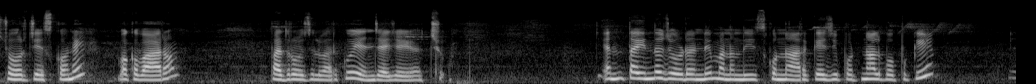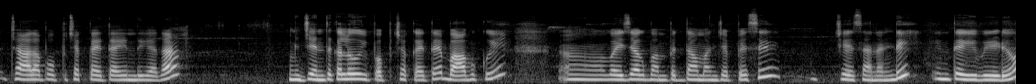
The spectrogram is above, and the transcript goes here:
స్టోర్ చేసుకొని ఒక వారం పది రోజుల వరకు ఎంజాయ్ చేయొచ్చు. ఎంత అయిందో చూడండి. మనం తీసుకున్న అర కేజీ పుట్నాల పప్పుకి చాలా పప్పు చెక్క అయితే అయింది కదా. జంతికలు ఈ పప్పు చెక్క అయితే బాబుకి వైజాగ్ పంపిద్దామని చెప్పేసి చేశానండి. ఇంతే ఈ వీడియో.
